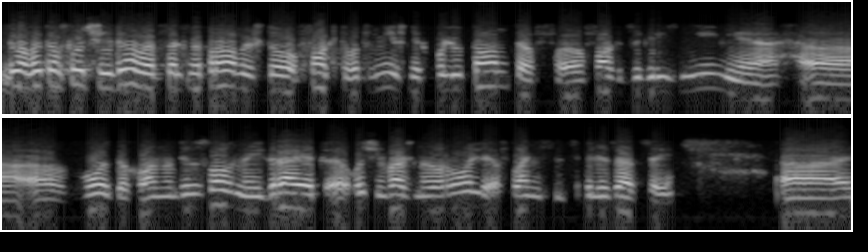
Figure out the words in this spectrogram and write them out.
Да, в этом случае, да, вы абсолютно правы, что факт вот внешних полютантов, факт загрязнения воздуха, он, безусловно, играет очень важную роль в плане сенсибилизации. А,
